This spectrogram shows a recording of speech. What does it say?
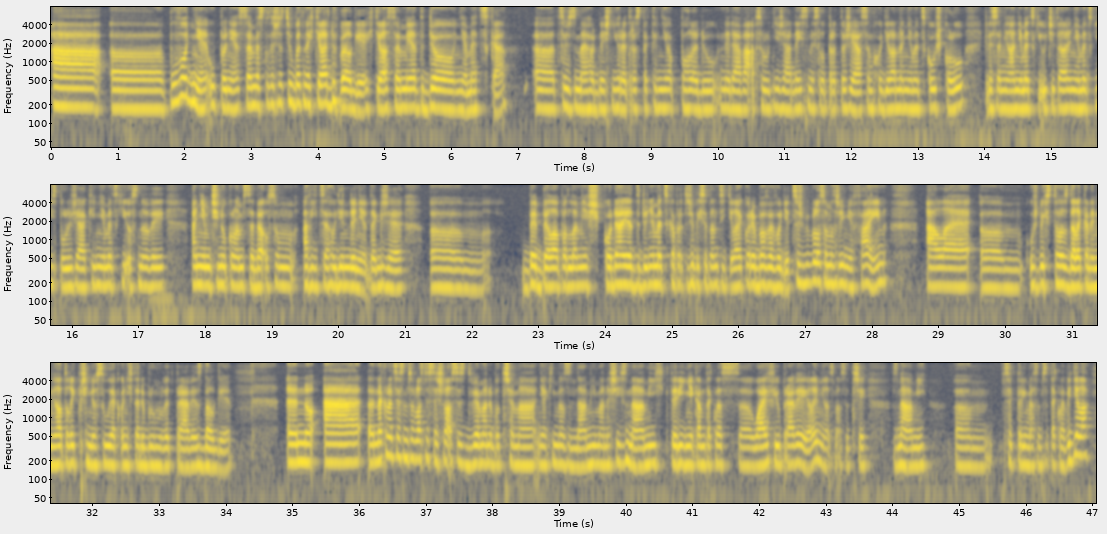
A uh, původně úplně jsem ve skutečnosti vůbec nechtěla do Belgie, chtěla jsem jet do Německa, uh, což z mého dnešního retrospektivního pohledu nedává absolutně žádný smysl, protože já jsem chodila na německou školu, kde jsem měla německý učitele, německý spolužáky, německý osnovy a Němčinu kolem sebe 8 a více hodin denně, takže um, by byla podle mě škoda jet do Německa, protože bych se tam cítila jako ryba ve vodě, což by bylo samozřejmě fajn, ale um, už bych z toho zdaleka neměla tolik přínosů, jak o nich tady budu mluvit právě z Belgie. Eh, no a eh, nakonec já jsem se vlastně sešla asi s dvěma nebo třema nějakýma známýma našich známých, který někam takhle s eh, YFU právě jeli. Měli jsme asi tři známí, um, se kterými jsem se takhle viděla.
